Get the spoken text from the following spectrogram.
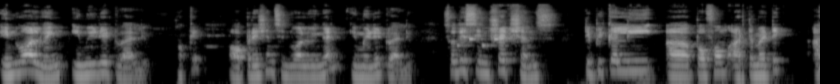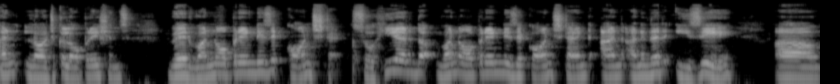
involving immediate value. Okay, operations involving an immediate value. So these instructions typically uh, perform arithmetic and logical operations where one operand is a constant. So here the one operand is a constant and another is a uh,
